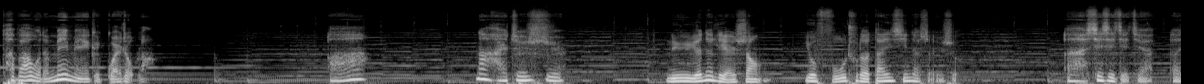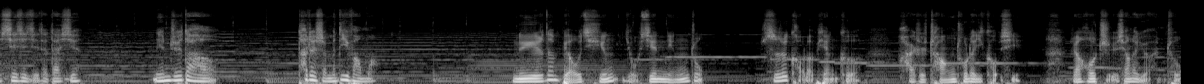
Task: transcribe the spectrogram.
他把我的妹妹给拐走了。啊，那还真是。女人的脸上又浮出了担心的神色。啊，谢谢姐姐，呃，谢谢姐姐担心。您知道他在什么地方吗？女人的表情有些凝重，思考了片刻，还是长出了一口气。然后指向了远处，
